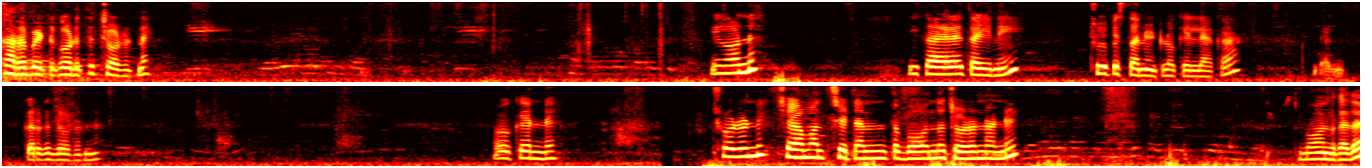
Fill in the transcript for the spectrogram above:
కర్ర పెట్టి కొడితే చూడండి. ఇగోండి. ఈ కాయలు అయితే అయినాయి. చూపిస్తాను ఇంట్లోకి వెళ్ళాక. దగ్గరగా చూడండి. ఓకే అండి. చూడండి చామంతి చెట్టు ఎంత బాగుందో చూడండి అండి బాగుంది కదా?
